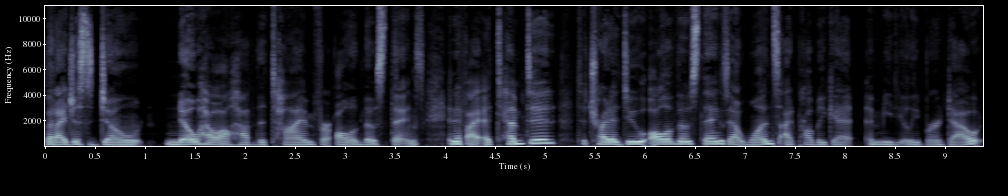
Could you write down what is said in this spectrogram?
but I just don't know how I'll have the time for all of those things. And if I attempted to try to do all of those things at once, I'd probably get immediately burnt out.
